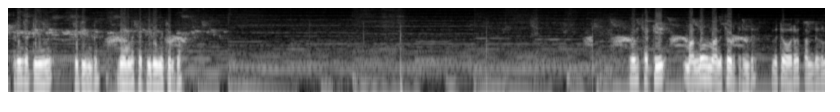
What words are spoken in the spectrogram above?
ഇത്രയും കട്ടിങ്ങുകൾ കിട്ടിയിട്ടുണ്ട്. ഇത് നമ്മളെ ചട്ടിയിലേക്ക് വെച്ച് കൊടുക്കാം. നമ്മൾ ചട്ടി മണ്ണൊന്ന് നനച്ചു കൊടുത്തിട്ടുണ്ട്. എന്നിട്ട് ഓരോ തണ്ടുകൾ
